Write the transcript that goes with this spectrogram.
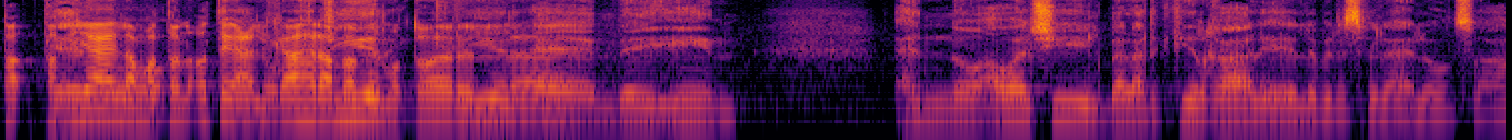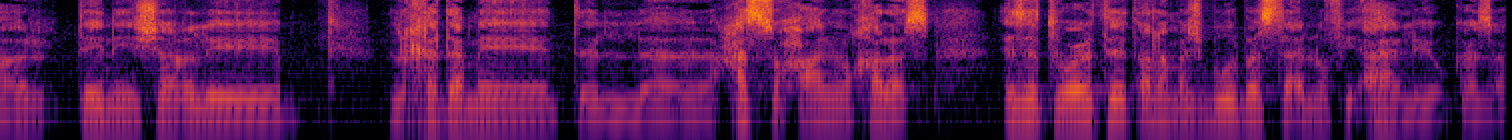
ط- طبيعي لما تنقطع الكهرباء بموتور كتير إيه مضايقين. إنه أول شيء البلد كتير غالي اللي بالنسبة لهم صار. تاني شغلة الخدمات ال- حسوا حالهم خلص. از ات ورث ات أنا مجبور بس لأنه في أهلي وكذا.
